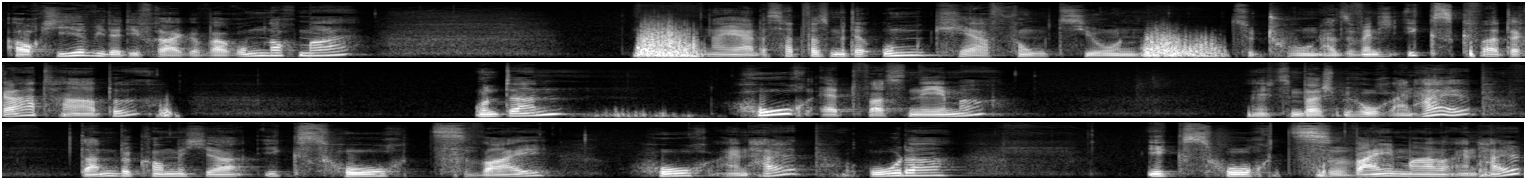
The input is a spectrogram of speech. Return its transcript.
Auch hier wieder die Frage, warum nochmal? Naja, das hat was mit der Umkehrfunktion zu tun. Also wenn ich x Quadrat habe und dann hoch etwas nehme, wenn ich zum Beispiel hoch 1,5, dann bekomme ich ja x hoch 2 hoch 1,5 oder x hoch 2 mal 1,5,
